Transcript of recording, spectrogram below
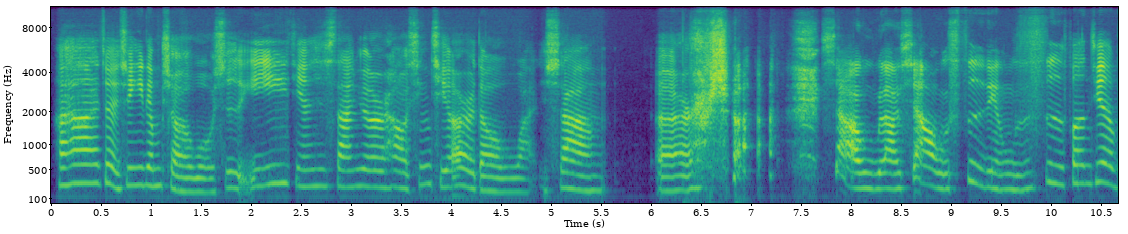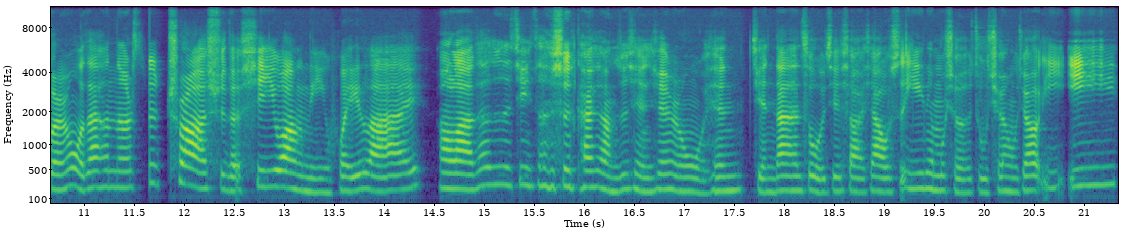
嗨嗨，这里是依恋不舍，我是依依，今天是三月二号星期二的晚上，呃。下午啦，下午四点五十四分。今天本人我在哼呢，是 Trash 的，希望你回来。好啦，在日记正式开场之前，先容我先简单的自我介绍一下，我是依依恋不舍的主持人，我叫依依。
